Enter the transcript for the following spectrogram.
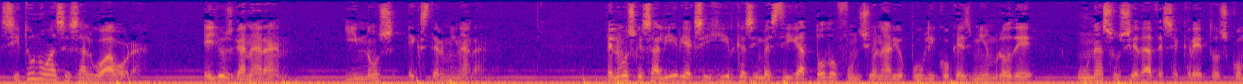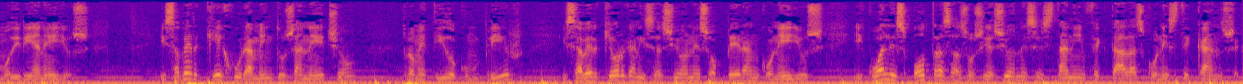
Si tú no haces algo ahora, ellos ganarán y nos exterminarán. Tenemos que salir y exigir que se investigue a todo funcionario público que es miembro de una sociedad de secretos, como dirían ellos, y saber qué juramentos han hecho, prometido cumplir, y saber qué organizaciones operan con ellos y cuáles otras asociaciones están infectadas con este cáncer,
